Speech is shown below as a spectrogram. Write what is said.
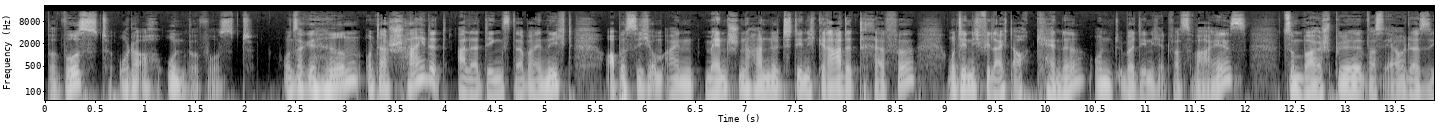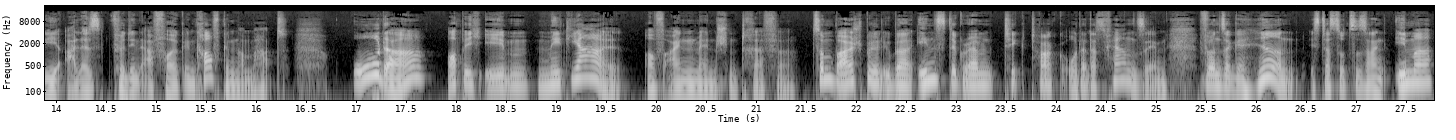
bewusst oder auch unbewusst. Unser Gehirn unterscheidet allerdings dabei nicht, ob es sich um einen Menschen handelt, den ich gerade treffe und den ich vielleicht auch kenne und über den ich etwas weiß, zum Beispiel, was er oder sie alles für den Erfolg in Kauf genommen hat, oder ob ich eben medial auf einen Menschen treffe, zum Beispiel über Instagram, TikTok oder das Fernsehen. Für unser Gehirn ist das sozusagen immer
